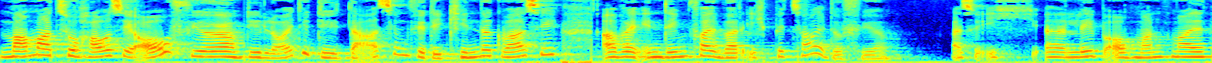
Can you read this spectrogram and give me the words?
Mama zu Hause auch für die Leute, die da sind, für die Kinder quasi. Aber in dem Fall war ich bezahlt dafür. Also ich erlebe auch manchmal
